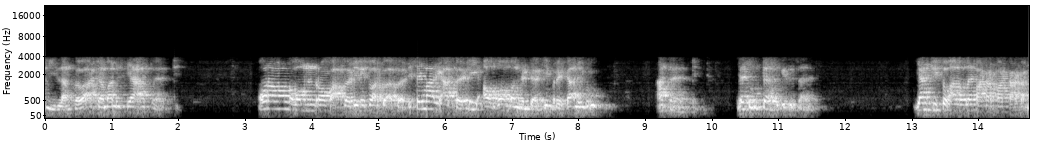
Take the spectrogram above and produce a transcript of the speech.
bilang bahwa ada manusia abadi. Orang ngomongin rokok abadi ini suarga abadi. Saya mari abadi, Allah menghendaki mereka niku abadi. Ya sudah begitu saja. Yang disoal oleh pakar-pakar kan,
